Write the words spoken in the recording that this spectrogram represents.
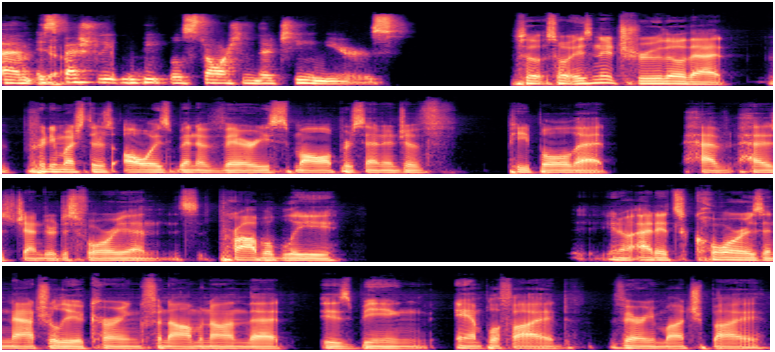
um, especially yeah. when people start in their teen years. So so isn't it true though that pretty much there's always been a very small percentage of people that have has gender dysphoria, and it's probably you know, at its core is a naturally occurring phenomenon that is being amplified very much by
